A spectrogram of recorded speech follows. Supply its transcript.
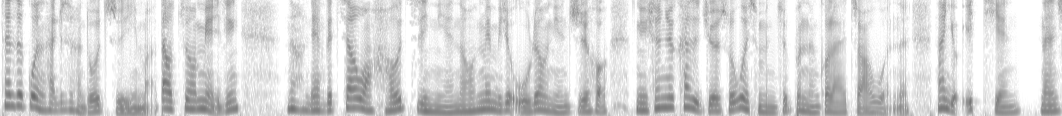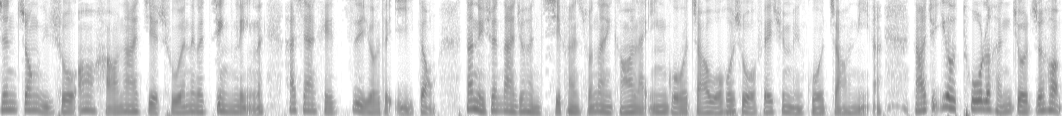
但这过程他就是很多指引嘛，到最后面已经那两个交往好几年哦，maybe 就五六年之后，女生就开始觉得说，为什么你就不能够来找我呢？那有一天。男生终于说：“哦，好，那他解除了那个禁令了，他现在可以自由的移动。那女生当然就很期盼说：那你赶快来英国找我，或是我飞去美国找你啊！然后就又拖了很久之后，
